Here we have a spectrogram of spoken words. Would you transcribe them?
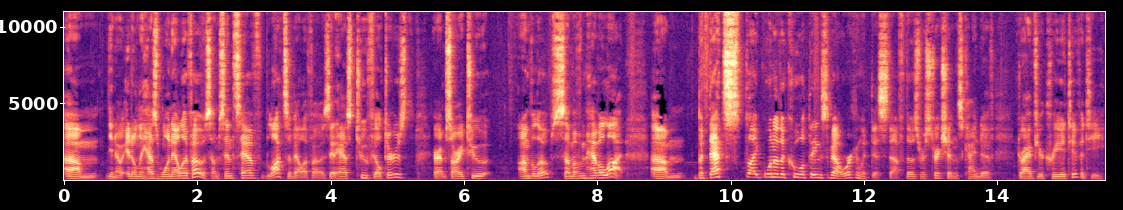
Um, you know, it only has one LFO. Some synths have lots of LFOs. It has two filters, or I'm sorry, two envelopes. Some of them have a lot. Um, but that's like one of the cool things about working with this stuff. Those restrictions kind of drive your creativity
